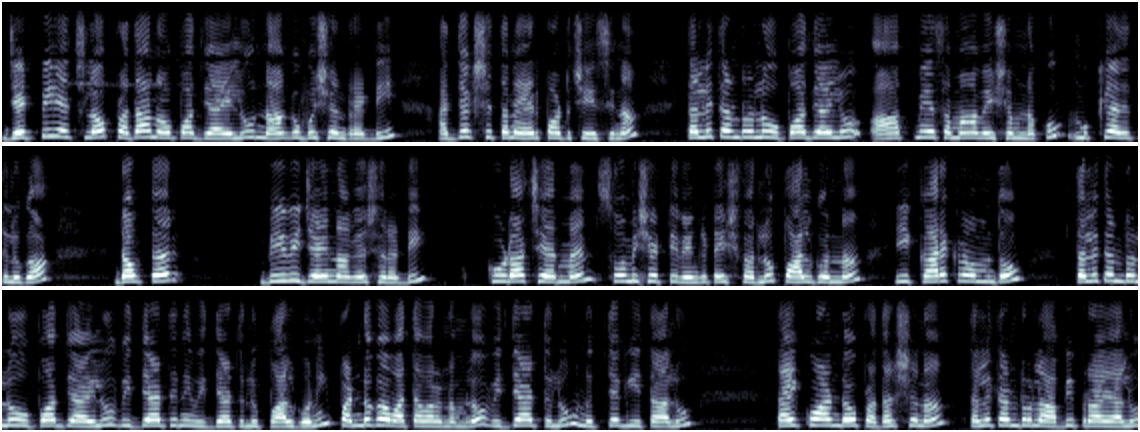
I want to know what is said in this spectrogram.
జెడ్పీహెచ్లో ప్రధాన ఉపాధ్యాయులు నాగభూషణ్ రెడ్డి అధ్యక్షతన ఏర్పాటు చేసిన తల్లిదండ్రులు ఉపాధ్యాయులు ఆత్మీయ సమావేశంనకు ముఖ్య అతిథులుగా డాక్టర్ బివి జయనాగేశ్వరరెడ్డి కూడా చైర్మన్ సోమిశెట్టి వెంకటేశ్వర్లు పాల్గొన్న ఈ కార్యక్రమంతో తల్లిదండ్రులు ఉపాధ్యాయులు విద్యార్థిని విద్యార్థులు పాల్గొని పండుగ వాతావరణంలో విద్యార్థులు నృత్య గీతాలు తైక్వాండో ప్రదర్శన తల్లిదండ్రుల అభిప్రాయాలు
